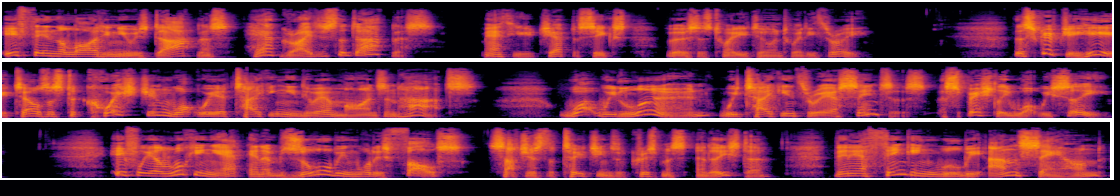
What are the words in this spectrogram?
If then the light in you is darkness, how great is the darkness? Matthew chapter 6 verses 22 and 23. The scripture here tells us to question what we are taking into our minds and hearts. What we learn, we take in through our senses, especially what we see. If we are looking at and absorbing what is false, such as the teachings of Christmas and Easter, then our thinking will be unsound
